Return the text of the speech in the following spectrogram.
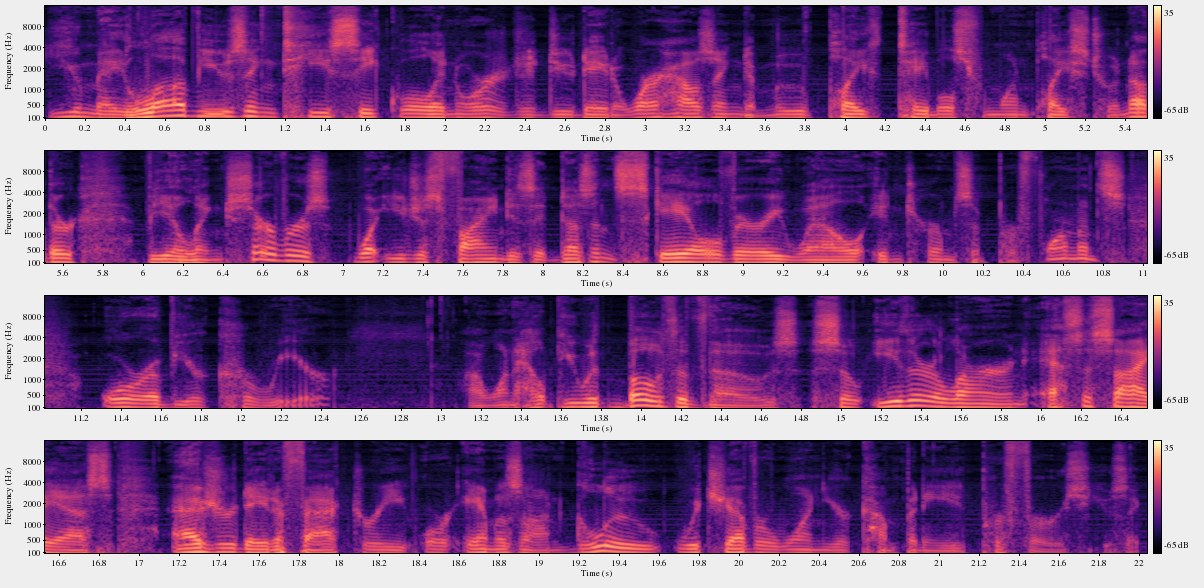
You may love using T-SQL in order to do data warehousing, to move place, tables from one place to another via linked servers. What you just find is it doesn't scale very well in terms of performance or of your career. I want to help you with both of those, so either learn SSIS, Azure Data Factory, or Amazon Glue, whichever one your company prefers using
